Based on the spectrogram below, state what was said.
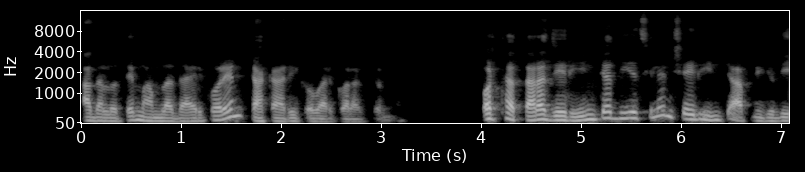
আদালতে মামলা দায়ের করেন টাকা রিকভার করার জন্য। অর্থাৎ তারা যে ঋণটা দিয়েছিলেন, সেই ঋণটা আপনি যদি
